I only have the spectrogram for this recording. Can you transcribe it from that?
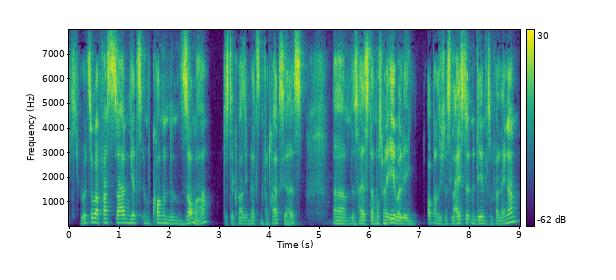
Ich würde sogar fast sagen, jetzt im kommenden Sommer, dass der quasi im letzten Vertragsjahr ist. Ähm, das heißt, da muss man eh überlegen, ob man sich das leistet, mit dem zu verlängern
